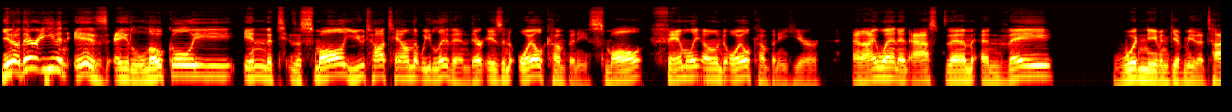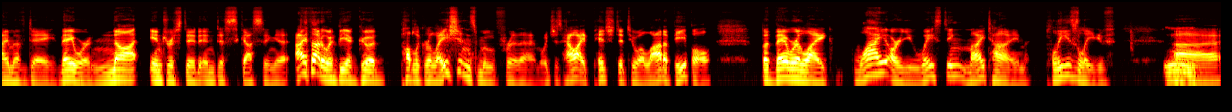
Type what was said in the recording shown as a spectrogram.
You know, there even is a locally in the, t- the small Utah town that we live in, there is an oil company, small family owned oil company here. And I went and asked them, and they wouldn't even give me the time of day. They were not interested in discussing it. I thought it would be a good public relations move for them, which is how I pitched it to a lot of people. But they were like, why are you wasting my time? Please leave. Mm. Uh,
